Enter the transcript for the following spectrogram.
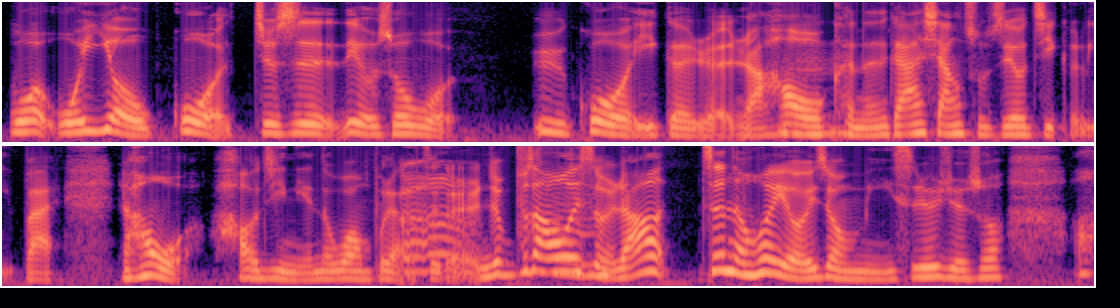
我我有过，就是例如说我。遇过一个人，然后可能跟他相处只有几个礼拜，然后我好几年都忘不了这个人，就不知道为什么。然后真的会有一种迷失，就觉得说，哦，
